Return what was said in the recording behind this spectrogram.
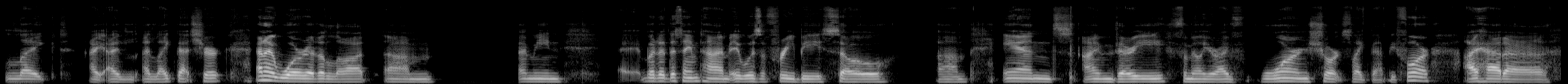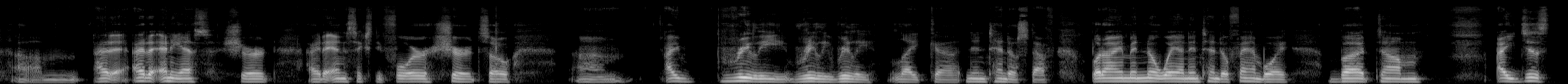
liked. I I, I like that shirt, and I wore it a lot. Um, I mean, but at the same time, it was a freebie, so um, and I'm very familiar. I've worn shorts like that before. I had a, um, I had, a, I had an NES shirt. I had an N64 shirt. So, um, I really, really, really like uh, Nintendo stuff. But I am in no way a Nintendo fanboy. But um, I just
